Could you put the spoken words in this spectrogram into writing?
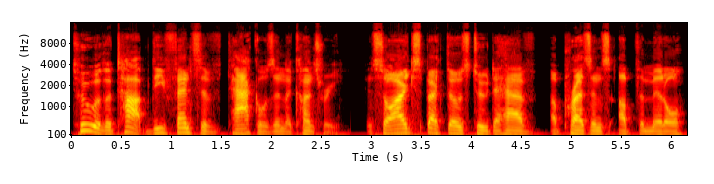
two of the top defensive tackles in the country. And so I expect those two to have a presence up the middle.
